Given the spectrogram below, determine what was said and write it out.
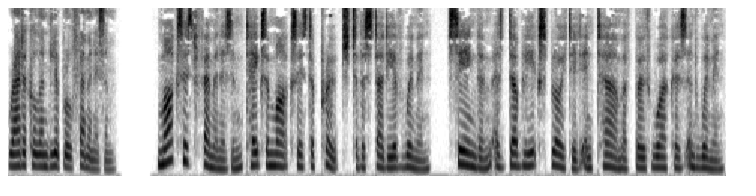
radical, and liberal feminism. Marxist feminism takes a Marxist approach to the study of women, seeing them as doubly exploited in term of both workers and women.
